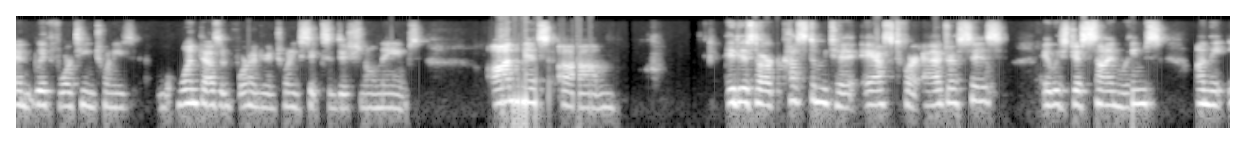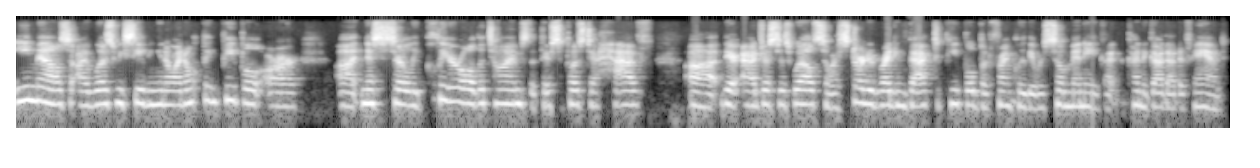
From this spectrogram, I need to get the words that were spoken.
and with 1420, 1,426 additional names. On this, um, it is our custom to ask for addresses. It was just signed with names. On the emails I was receiving, you know, I don't think people are uh, necessarily clear all the times that they're supposed to have uh, their address as well. So I started writing back to people, but frankly, there were so many, it got, kind of got out of hand.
